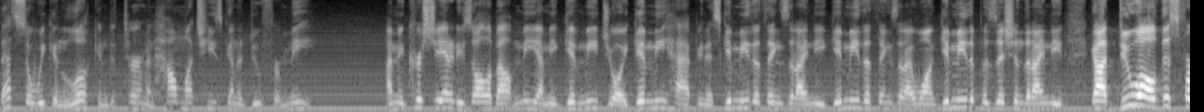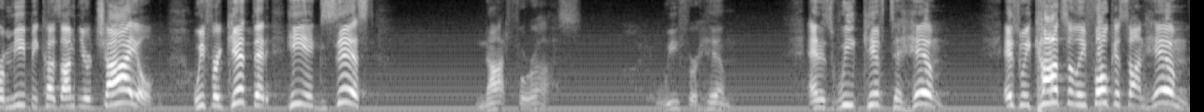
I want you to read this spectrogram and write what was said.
That's so we can look and determine how much He's going to do for me. I mean, Christianity is all about me. I mean, give me joy, give me happiness, give me the things that I need, give me the things that I want, give me the position that I need. God, do all this for me because I'm your child. We forget that He exists not for us, we for Him. And as we give to Him, as we constantly focus on Him,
